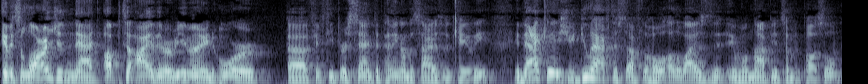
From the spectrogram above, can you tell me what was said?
If it's larger than that, up to either a remain or fifty uh, percent, depending on the size of the keli. In that case, you do have to stuff the hole, otherwise it will not be a tzamid pasil.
